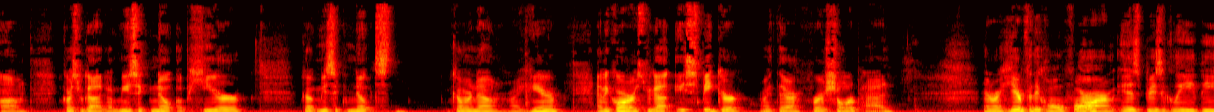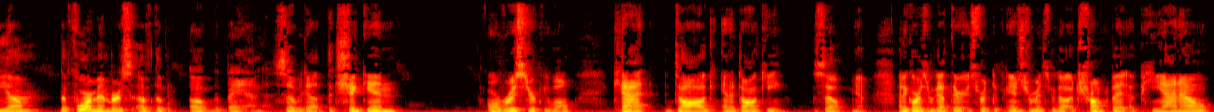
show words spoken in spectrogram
Um, of course, we got like a music note up here. Got music notes coming down right here. And of course, we got a speaker right there for a shoulder pad. And right here for the whole forearm is basically the um, the four members of the of the band. So we got the chicken, or rooster, if you will, cat, dog, and a donkey. So, yeah. And of course, we got their instructive instruments. We got a trumpet, a piano,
